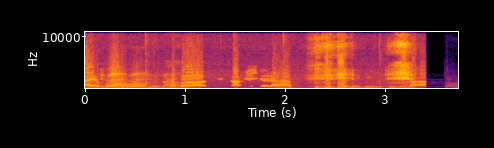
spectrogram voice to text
ยครับผบ๊ายบายมบ๊ายบายแล้วก็ติดตามเยอะๆนะครับที่ทำดีบ๊ายบาย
